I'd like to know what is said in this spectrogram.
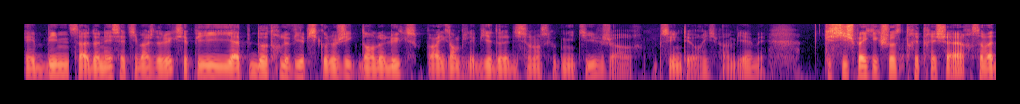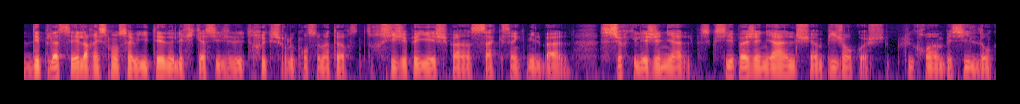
Et bim, ça a donné cette image de luxe. Et puis, il y a d'autres leviers psychologiques dans le luxe. Par exemple, les biais de la dissonance cognitive. Genre, c'est une théorie, c'est pas un biais, mais que si je paye quelque chose très très cher, ça va déplacer la responsabilité de l'efficacité des trucs sur le consommateur. Si j'ai payé, je sais pas, un sac 5000 balles, c'est sûr qu'il est génial. Parce que s'il n'est pas génial, je suis un pigeon, quoi. Je suis plus gros imbécile. Donc,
